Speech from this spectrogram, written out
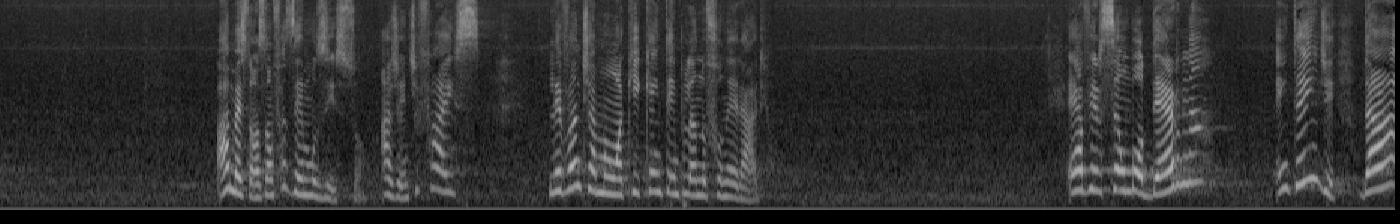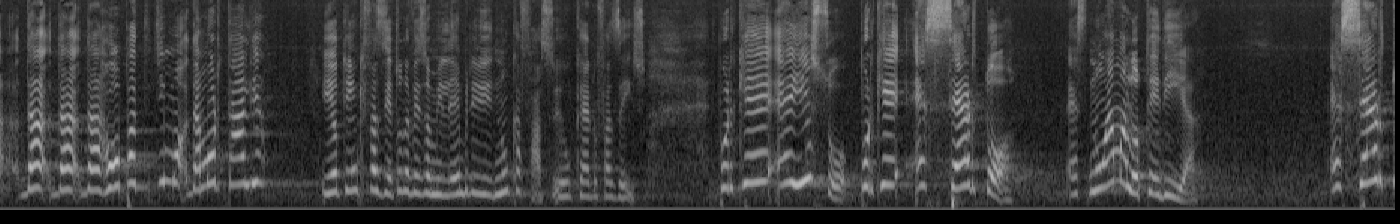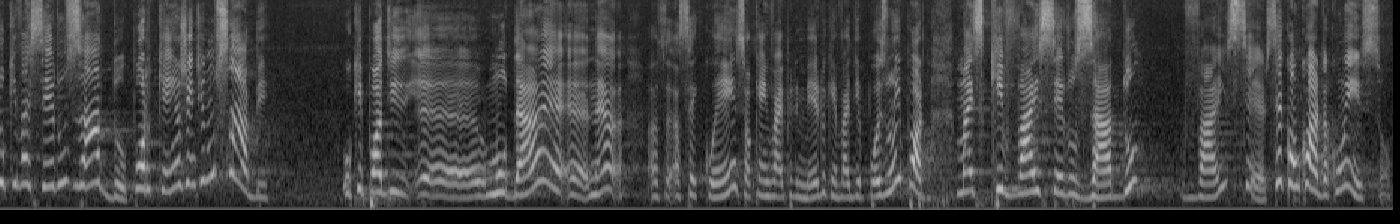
Ah, mas nós não fazemos isso. A gente faz. Levante a mão aqui quem tem plano funerário. É a versão moderna, entende? Da, da, da, da roupa de, da mortalha. E eu tenho que fazer, toda vez eu me lembro e nunca faço, eu quero fazer isso. Porque é isso, porque é certo. É, não é uma loteria. É certo que vai ser usado por quem a gente não sabe. O que pode é, mudar é, é né, a, a, sequência, ou quem vai primeiro, quem vai depois, não importa. Mas que vai ser usado, vai ser. Você concorda com isso?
